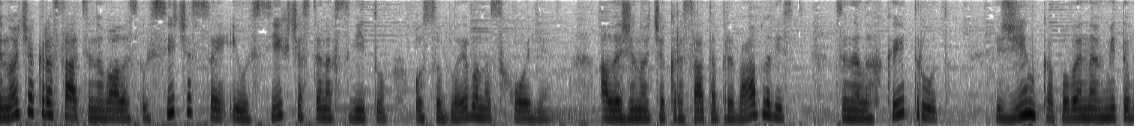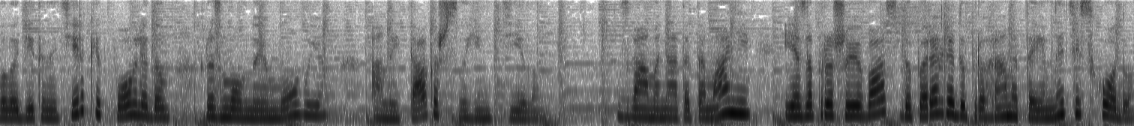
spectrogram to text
Жіноча краса цінувалась у всі часи і у всіх частинах світу, особливо на сході. Але жіноча краса та привабливість це нелегкий труд. Жінка повинна вміти володіти не тільки поглядом, розмовною мовою, але й також своїм тілом. З вами Ната Тамані, і я запрошую вас до перегляду програми Таємниці Сходу,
